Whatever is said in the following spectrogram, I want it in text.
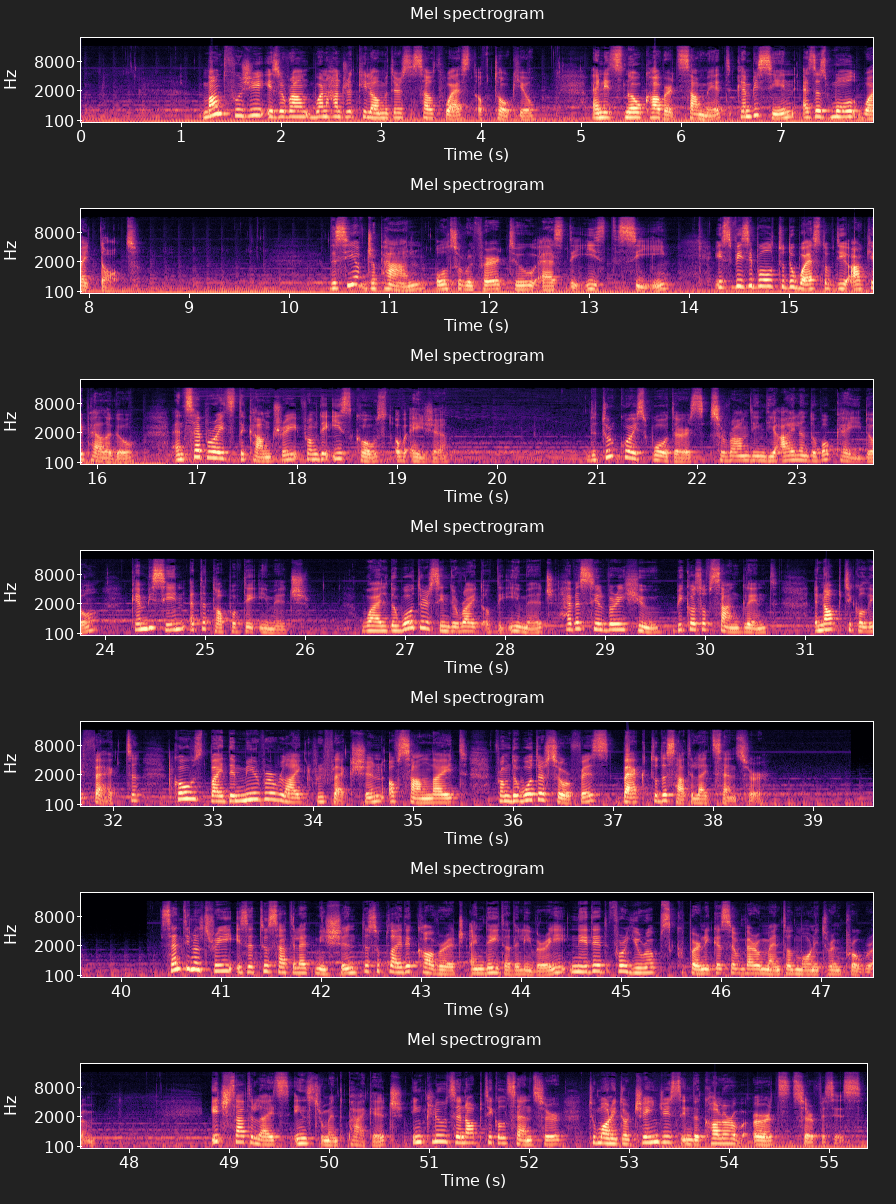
Mount Fuji is around 100 kilometers southwest of Tokyo, and its snow-covered summit can be seen as a small white dot. The Sea of Japan, also referred to as the East Sea, is visible to the west of the archipelago and separates the country from the east coast of Asia. The turquoise waters surrounding the island of Hokkaido can be seen at the top of the image, while the waters in the right of the image have a silvery hue because of sun glint, an optical effect caused by the mirror-like reflection of sunlight from the water surface back to the satellite sensor. Sentinel-3 is a two-satellite mission to supply the coverage and data delivery needed for Europe's Copernicus Environmental Monitoring Program. Each satellite's instrument package includes an optical sensor to monitor changes in the color of Earth's surfaces.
